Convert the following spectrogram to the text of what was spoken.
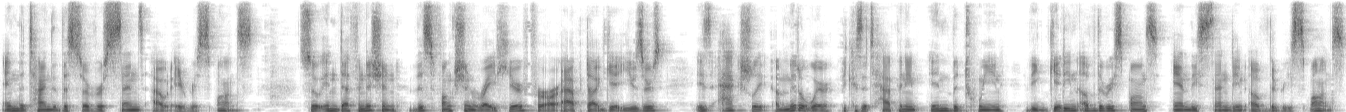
and the time that the server sends out a response. So in definition, this function right here for our app.get users is actually a middleware because it's happening in between the getting of the response and the sending of the response.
